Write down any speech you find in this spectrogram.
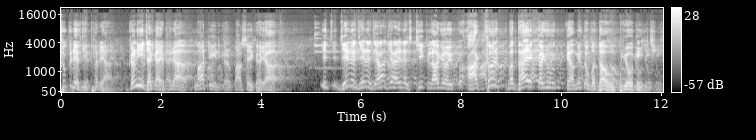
સુખદેવજી ફર્યા, ઘણી જગાએ ફર્યા, માટી પાસે ગયા જેને જેને જ્યાં જ્યાં એને ઠીક લાગ્યો એ આખર બધાએ કહ્યું કે અમે તો બધા ઉપયોગી જ છીએ.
